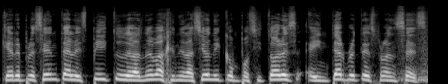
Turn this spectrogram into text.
que representa el espíritu de la nueva generación de compositores e intérpretes franceses.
